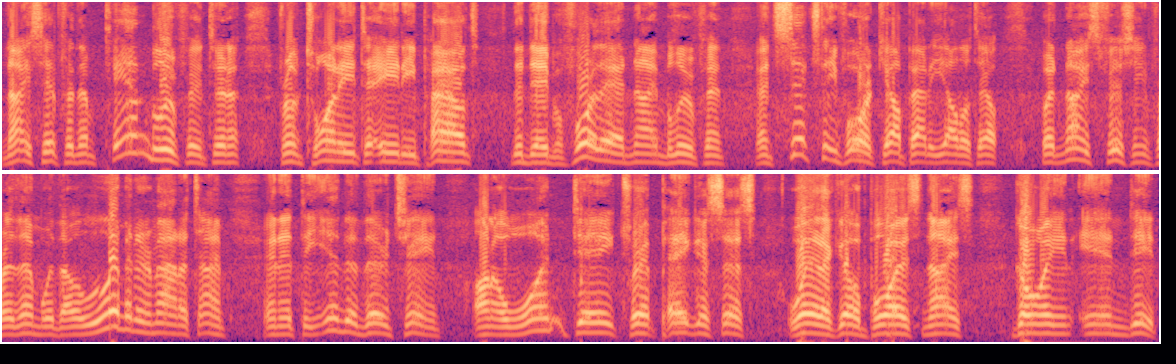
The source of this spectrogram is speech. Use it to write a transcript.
Nice hit for them. 10 bluefin tuna from 20 to 80 pounds. The day before they had nine bluefin and 64 kelp patty yellowtail. But nice fishing for them with a limited amount of time. And at the end of their chain on a one day trip, Pegasus. Way to go, boys. Nice going indeed.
